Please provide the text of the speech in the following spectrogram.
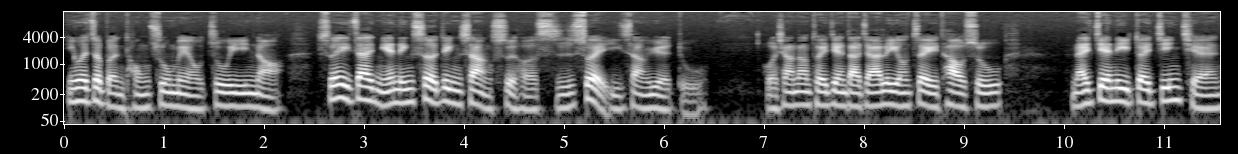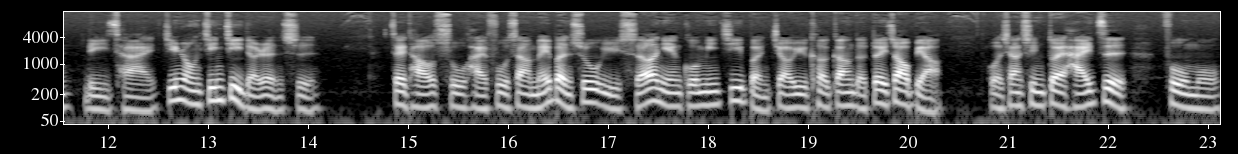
因为这本童书没有注音哦，所以在年龄设定上适合十岁以上阅读。我相当推荐大家利用这一套书来建立对金钱、理财、金融经济的认识。这套书还附上每本书与十二年国民基本教育课纲的对照表。我相信对孩子。父母、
